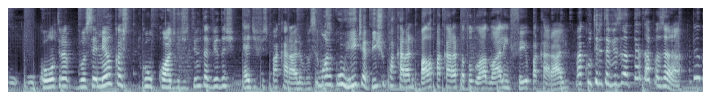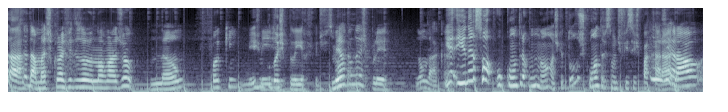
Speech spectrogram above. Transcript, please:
o, o Contra, você mesmo com, as- com o código de 30 vidas, é difícil pra caralho. Você Você morre com hit, é bicho pra caralho, bala pra caralho pra todo lado, alien feio pra caralho. Mas com 30 vidas até dá pra zerar. Até dá. Até dá, mas com as vidas normais do jogo, não fucking Mesmo, com dois players fica difícil. Mesmo com dois player. Não dá, cara. E, e não é só o contra um, não. Acho que todos os contras são difíceis pra Em caralho. geral,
